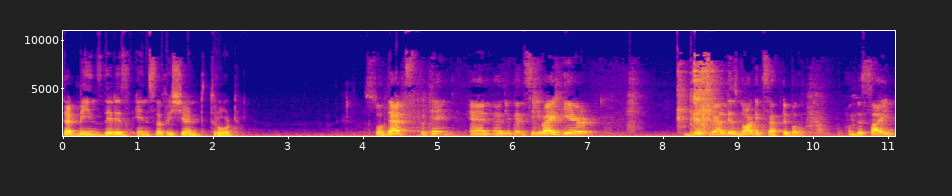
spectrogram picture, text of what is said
that means there is insufficient throat so that's the thing and as you can see right here this weld is not acceptable on this side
